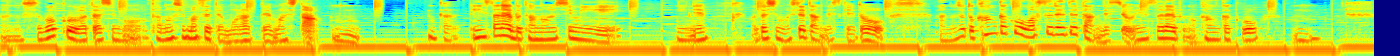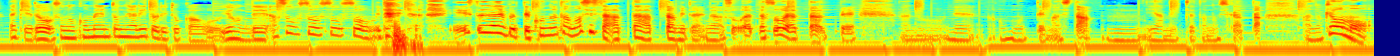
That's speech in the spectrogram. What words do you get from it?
あの、すごく私も楽しませてもらってました。うん。なんか、インスタライブ楽しみにね、私もしてたんですけど、あの、ちょっと感覚を忘れてたんですよ。インスタライブの感覚を。うん。だけど、そのコメントのやり取りとかを読んで、あ、そうそうそうそう、みたいな、インスタライブってこんな楽しさあったあったみたいな、そうやったそうやったって、あのね、思ってました。うん、いや、めっちゃ楽しかった。あの、今日も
